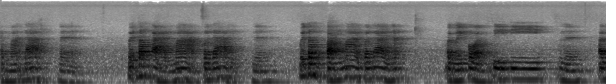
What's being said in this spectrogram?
ธรรมะได้นะไม่ต้องอ่านมากก็ได้นะไม่ต้องฟังมากก็ได้นะสมัยก่อนซีดีนะอะไร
